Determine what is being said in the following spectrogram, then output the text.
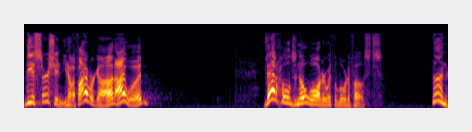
The assertion, you know, if I were God, I would. That holds no water with the Lord of hosts. None.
